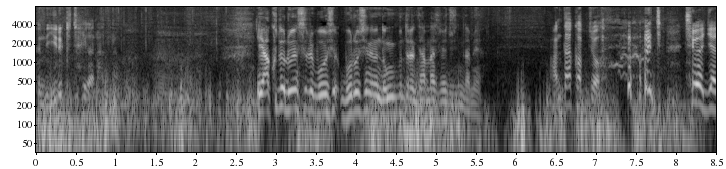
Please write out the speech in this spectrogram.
근데 이렇게 차이가 나더라고요. 이 아쿠도 루엔스를 모르시, 모르시는 농민분들한테 한 말씀 해주신다면 안타깝죠. 제가 이제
